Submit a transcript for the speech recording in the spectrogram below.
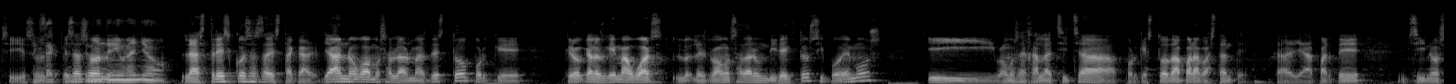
Sí, eso es- Exacto. esas Nintendo son tenía un año... las tres cosas a destacar. Ya no vamos a hablar más de esto porque creo que a los Game Awards les vamos a dar un directo si podemos y vamos a dejar la chicha porque esto da para bastante. O sea, ya aparte, si nos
